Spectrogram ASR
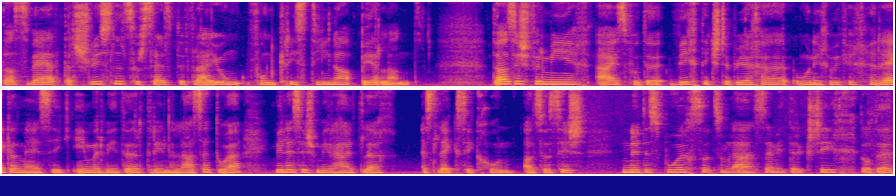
Das wäre der Schlüssel zur Selbstbefreiung von Christina Berland. Das ist für mich eines der wichtigsten Bücher, wo ich wirklich regelmäßig immer wieder drin lesen tue, weil es ist mehrheitlich ein Lexikon. Also es ist nicht ein Buch so zum Lesen mit einer Geschichte oder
